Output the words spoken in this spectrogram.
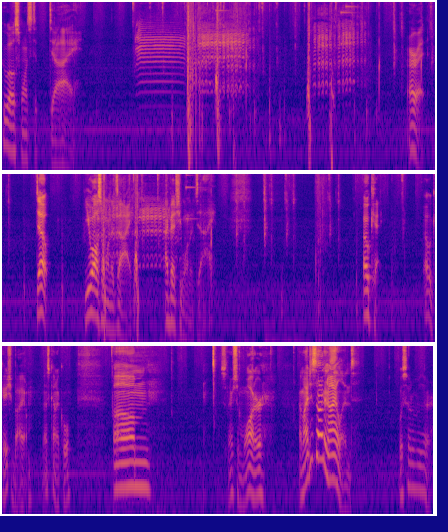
who else wants to die? Alright. Dope. You also want to die. I bet you want to die. Okay. Oh, acacia biome. That's kind of cool. Um, so there's some water. Am I just on an island? What's that over there?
